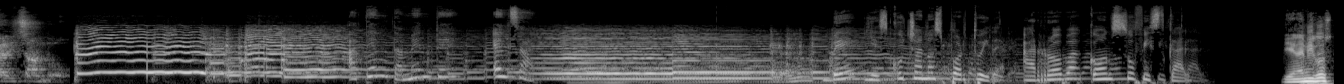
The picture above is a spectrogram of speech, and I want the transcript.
fiscalizando. Atentamente, el SAT. Ve y escúchanos por Twitter, arroba con su fiscal. Bien amigos,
